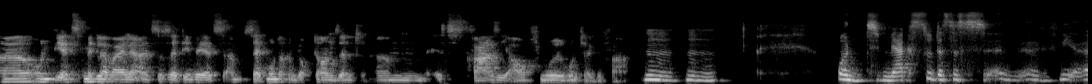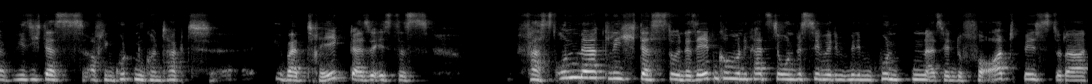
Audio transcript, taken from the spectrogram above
Äh, und jetzt mittlerweile, also seitdem wir jetzt am, seit Montag im Lockdown sind, ähm, ist quasi auf null runtergefahren. Mhm. Und merkst du, dass es, äh, wie, äh, wie sich das auf den Kundenkontakt überträgt? Also ist es fast unmerklich, dass du in derselben Kommunikation bist mit dem, mit dem Kunden, als wenn du vor Ort bist? Oder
